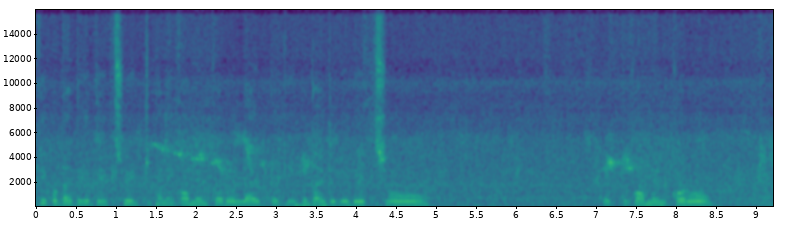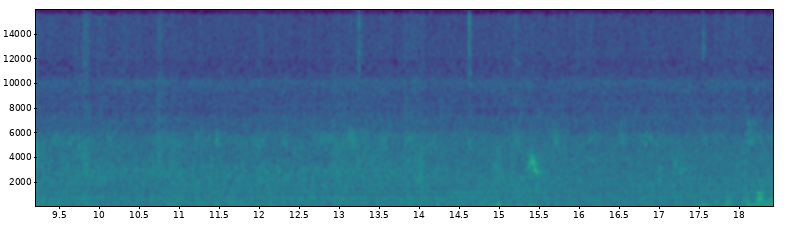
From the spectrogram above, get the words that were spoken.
কে কোথায় থেকে দেখছ একটুখানি কমেন্ট করো লাইভটা কে কোথায় থেকে দেখছ? একটু কমেন্ট করো একটু কমেন্ট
